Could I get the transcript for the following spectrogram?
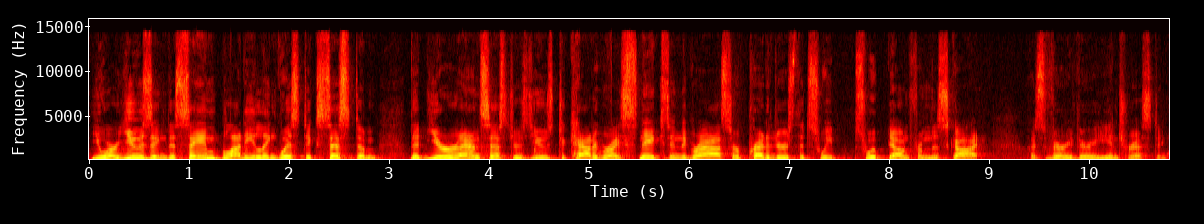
you are using the same bloody linguistic system that your ancestors used to categorize snakes in the grass or predators that sweep, swoop down from the sky. That's very very interesting.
